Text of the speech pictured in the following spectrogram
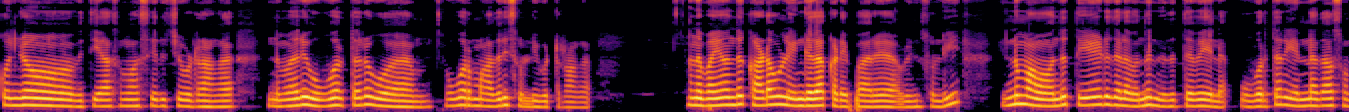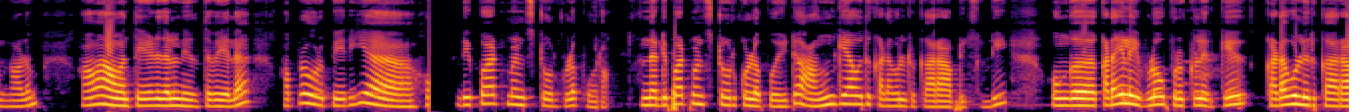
கொஞ்சம் வித்தியாசமாக சிரித்து விடுறாங்க. இந்த மாதிரி ஒவ்வொருத்தரும் ஒவ்வொரு மாதிரி சொல்லி விட்டுறாங்க. அந்த பையன் வந்து கடவுள் எங்கே தான் கிடைப்பாரு? அப்படின்னு சொல்லி இன்னும் அவன் வந்து தேடுதலை வந்து நிறுத்தவே இல்லை. ஒவ்வொருத்தர் என்ன தான் சொன்னாலும் அவன் அவன் தேடுதலை நிறுத்தவே இல்லை. அப்புறம் ஒரு பெரிய டிபார்ட்மெண்ட் ஸ்டோருக்குள்ளே போகிறான் அந்த டிபார்ட்மெண்ட் ஸ்டோருக்குள்ளே போயிட்டு அங்கேயாவது கடவுள் இருக்காரா? அப்படின்னு சொல்லி உங்கள் கடையில் இவ்வளோ பொருட்கள் இருக்கே கடவுள் இருக்காரா?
